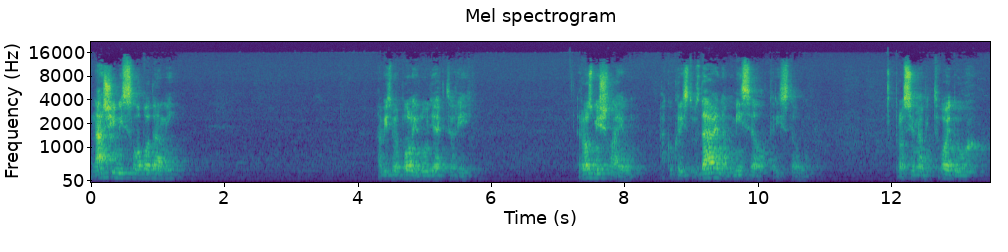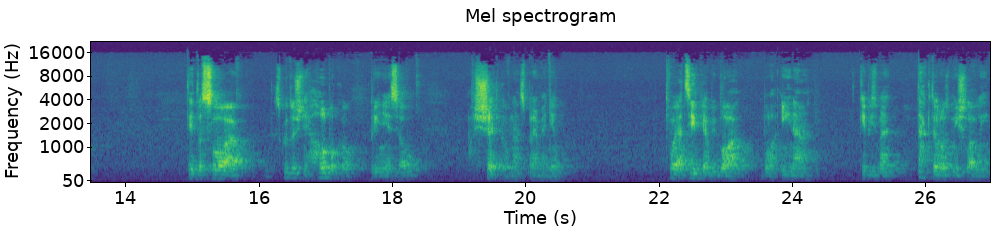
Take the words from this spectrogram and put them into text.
našimi slobodami, aby sme boli ľudia, ktorí rozmýšľajú ako Kristus. Dávaj nám mysel Kristovu. Prosím, aby Tvoj duch tieto slova skutočne hlboko priniesol a všetko v nás premenil. Tvoja církev by bola, bola iná, keby sme takto rozmýšľali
